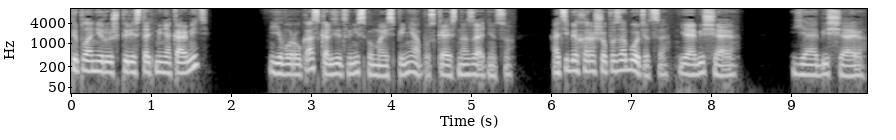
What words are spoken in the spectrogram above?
ты планируешь перестать меня кормить? Его рука скользит вниз по моей спине, опускаясь на задницу. А тебе хорошо позаботиться, я обещаю. Я обещаю.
